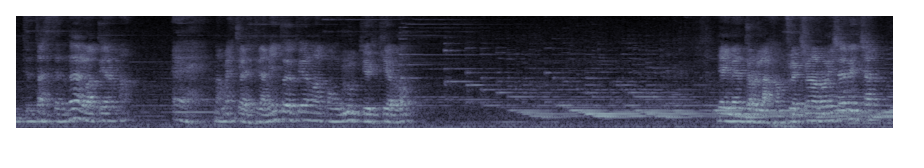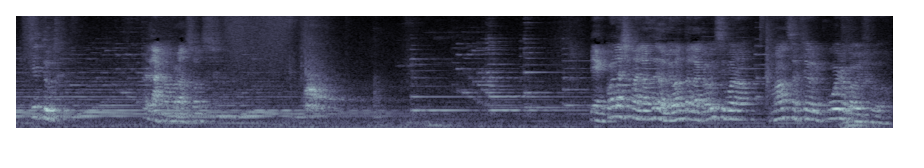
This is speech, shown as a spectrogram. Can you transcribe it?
Intenta extender la pierna. Eh, una mezcla de estiramiento de pierna con glúteo izquierdo. Y ahí dentro relajan. Flexiona rodilla derecha. Quietud. Relajan brazos. Bien, con la yema de los dedos levantan la cabeza y bueno, masajear el cuero cabelludo.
